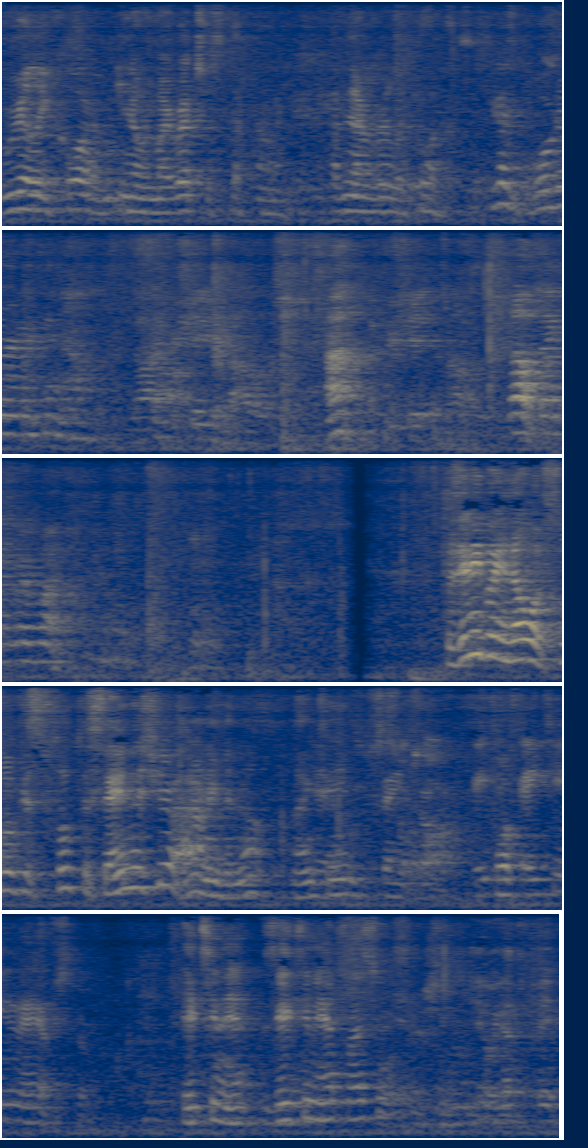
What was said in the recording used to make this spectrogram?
really caught them, you know, in my retrospect on it. I've never really caught them. You guys board or anything? No, I appreciate your knowledge. Huh? I appreciate your knowledge. Oh, thank you very much. Does anybody know what fluke is, fluke the same this year? I don't even know. Nineteen? Same, so eight- Four- 18 and a half still. 18 and a half, is 18 and a half last year? yeah, we got the paper.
